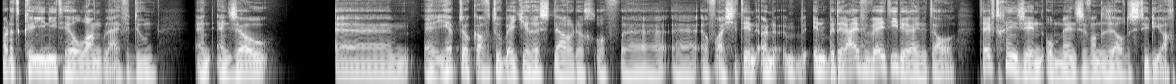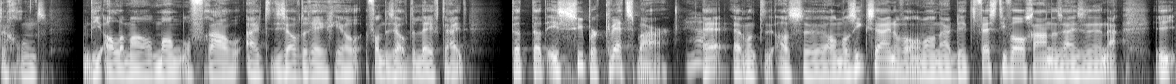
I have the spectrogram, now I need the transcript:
Maar dat kun je niet heel lang blijven doen. En, en zo, eh, je hebt ook af en toe een beetje rust nodig. Of, of als je het in, een- in bedrijven weet iedereen het al. Het heeft geen zin om mensen van dezelfde studieachtergrond, die allemaal man of vrouw uit dezelfde regio, van dezelfde leeftijd. Dat, dat is super kwetsbaar. ja. Hè? Eh, Want als ze allemaal ziek zijn of allemaal naar dit festival gaan, dan zijn ze. Nou, je,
